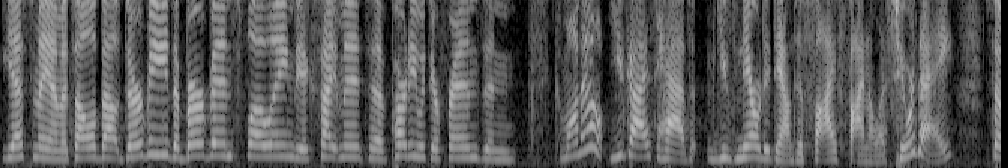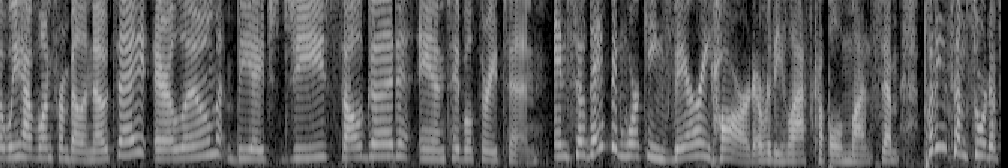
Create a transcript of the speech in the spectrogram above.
Yes, ma'am. It's all about Derby, the bourbons flowing, the excitement to party with your friends and come on out. You guys have, you've narrowed it down to five finalists. Who are they? So we have one from Bella Notte, Heirloom, BHG, Saul Good, and Table 310. And so they've been working very hard over these last couple of months, um, putting some sort of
